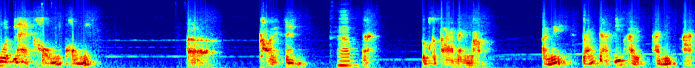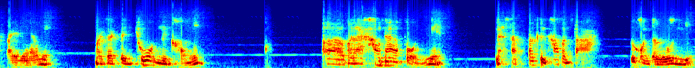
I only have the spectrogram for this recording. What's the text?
งวดแรกของของ เอ่อคอยเส้น ครับ ตุ๊กตานางรำอันนี้หลังจากที่ภัยอันนี้ผ่านไปแล้วเนี่ย มันจะเป็นช่วงหนึ่งของ เอ่อเวลาเข้าหน้าฝนเนี่ยนะครับ ก็คือเข้าพรรษาทุกคนจะรู้กันอยู่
